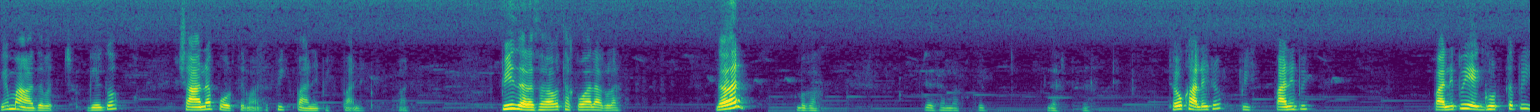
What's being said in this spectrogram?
घे माझं बच्च. घे ग. शानं पोरते माझं. पीक पाणी पीक पाणी पीक पाणी. पी जरासा बाबा थकवा लागला. दर बघा. जसं मस्ती. ठेव खाली ठेव पी पाणी पी. पाणी पी एक घोट तर पी.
